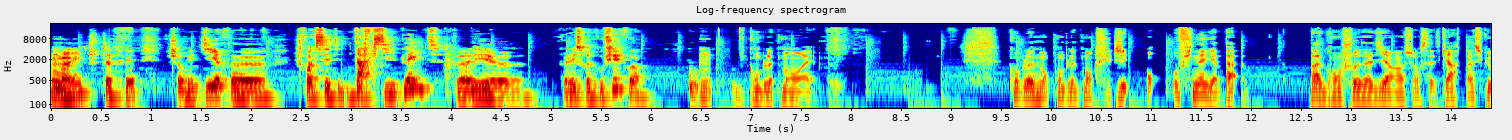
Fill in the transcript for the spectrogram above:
oui, tout à fait. J'ai envie de dire, euh, je crois que c'était Dark Steel Plate peut aller, euh, peut aller se recoucher, quoi. Mm, complètement, ouais. Complètement, complètement. J'ai, au final, il n'y a pas, grand chose à dire hein, sur cette carte parce que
